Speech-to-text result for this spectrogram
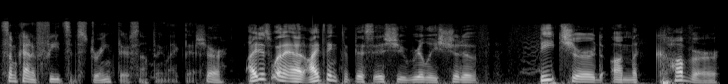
Some kind of feats of strength or something like that. Sure. I just want to add. I think that this issue really should have featured on the cover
